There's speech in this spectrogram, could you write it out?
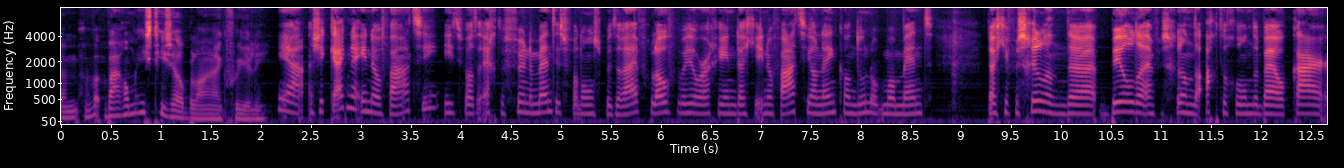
Um, waarom is die zo belangrijk voor jullie? Ja, als je kijkt naar innovatie, iets wat echt een fundament is van ons bedrijf, geloven we heel erg in dat je innovatie alleen kan doen op het moment dat je verschillende beelden en verschillende achtergronden bij elkaar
